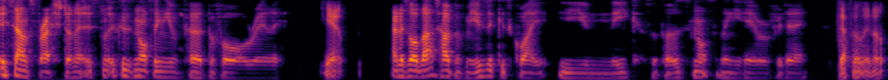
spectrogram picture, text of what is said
It sounds fresh, doesn't it? It's because it's nothing you've heard before, really. Yeah. And as well, that type of music is quite unique, I suppose. It's not something you hear every day. Definitely not.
